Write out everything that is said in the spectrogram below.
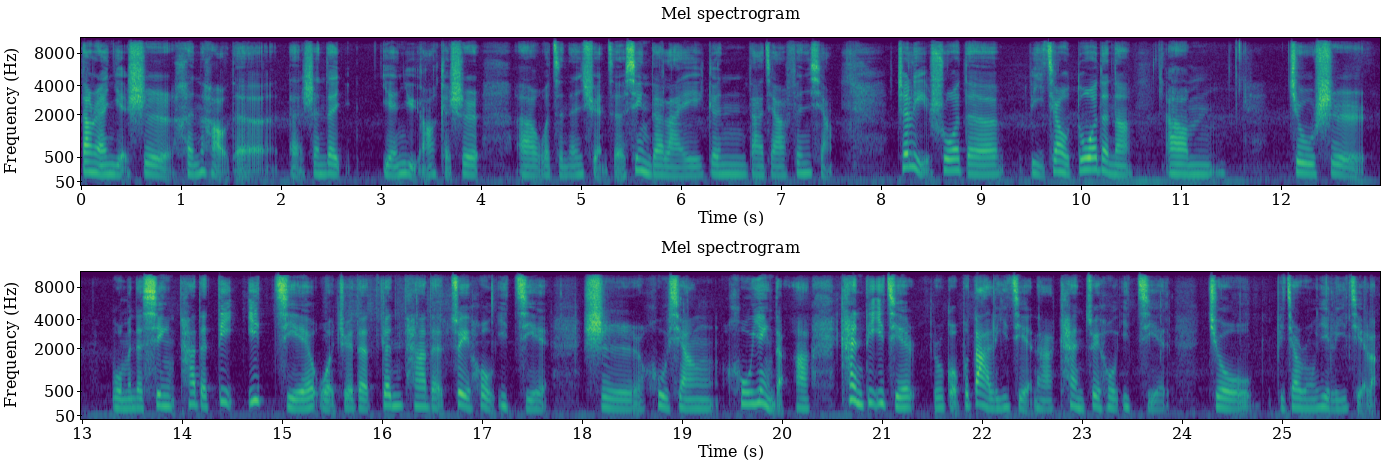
当然也是很好的呃神的言语啊，可是呃，我只能选择性的来跟大家分享。这里说的比较多的呢，嗯。就是我们的心，它的第一节，我觉得跟它的最后一节是互相呼应的啊。看第一节如果不大理解，那看最后一节就比较容易理解了。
